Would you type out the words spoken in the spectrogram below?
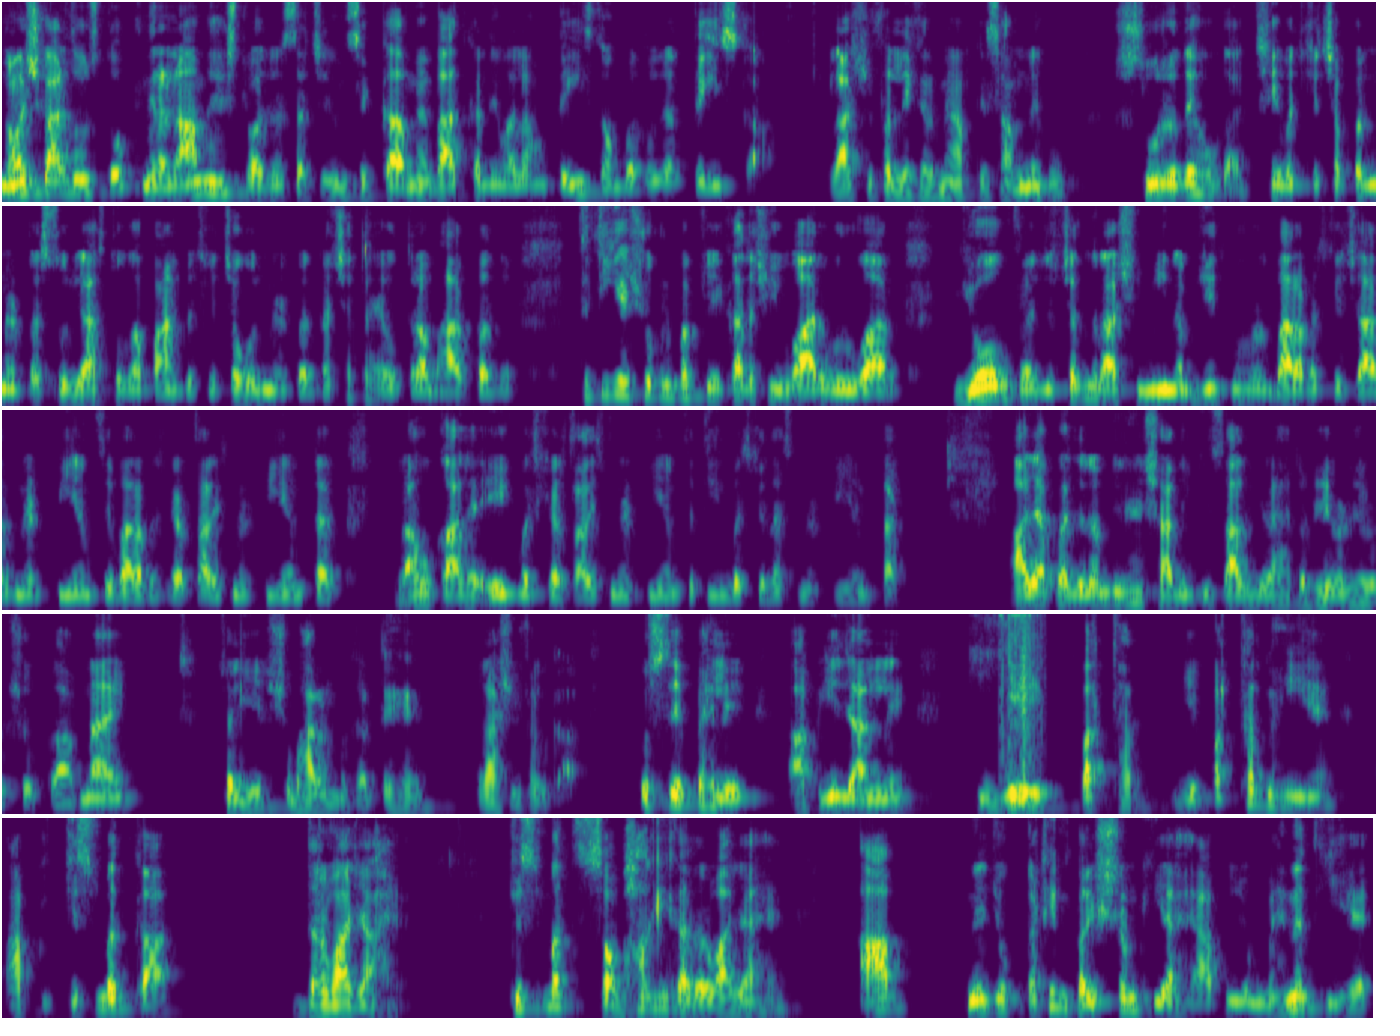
नमस्कार दोस्तों, मेरा नाम है एस्ट्रोलॉजर सचिन सिक्का। मैं बात करने वाला हूँ 23 नवंबर 2023 का। राशिफल लेकर मैं आपके सामने हूँ। सूर्योदय होगा छह बज के छप्पन मिनट पर, सूर्यास्त होगा पाँच बज के चौवन मिनट पर, नक्षत्र है उत्तरा भारत तिथि है शुक्ल पक्ष एकादशी वार गुरुवार, योग व्रज चंद्र राशि मीन अभिजीत मुहूर्त बारह बज के चार मिनट पीएम से बारह बज के अड़तालीस मिनट पीएम तक, राहु काल है एक बज के अड़तालीस मिनट पीएम से तीन बज के दस मिनट पीएम तक। आज आपका जन्मदिन है, शादी की सालगिरह है तो ढेरों ढेरों शुभकामनाएँ। चलिए, शुभारंभ करते हैं राशिफल का। उससे पहले आप ये जान लें कि ये पत्थर ये पत्थर नहीं है, आपकी किस्मत का दरवाज़ा है। किस्मत सौभाग्य का दरवाज़ा है। आपने जो कठिन परिश्रम किया है, आपने जो मेहनत की है,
